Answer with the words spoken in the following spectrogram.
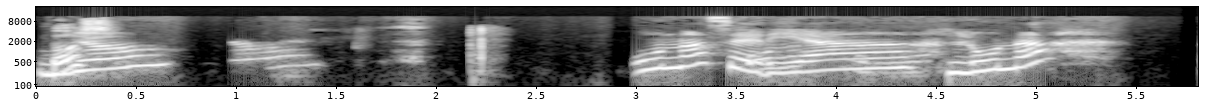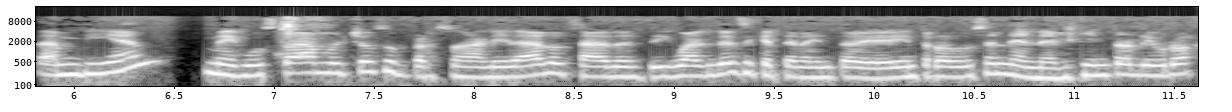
¿Vos? Yo. Una sería Luna también. Me gustaba mucho su personalidad, o sea, desde igual desde que te la intro- introducen en el quinto libro,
